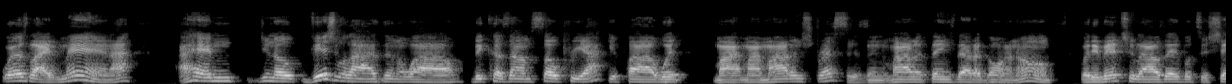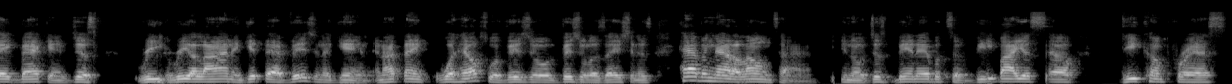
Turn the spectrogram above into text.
where it's like, man, I I hadn't, you know, visualized in a while because I'm so preoccupied with my my modern stresses and modern things that are going on. But eventually I was able to shake back and just re- realign and get that vision again. And I think what helps with visual visualization is having that alone time. You know, just being able to be by yourself, decompress,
